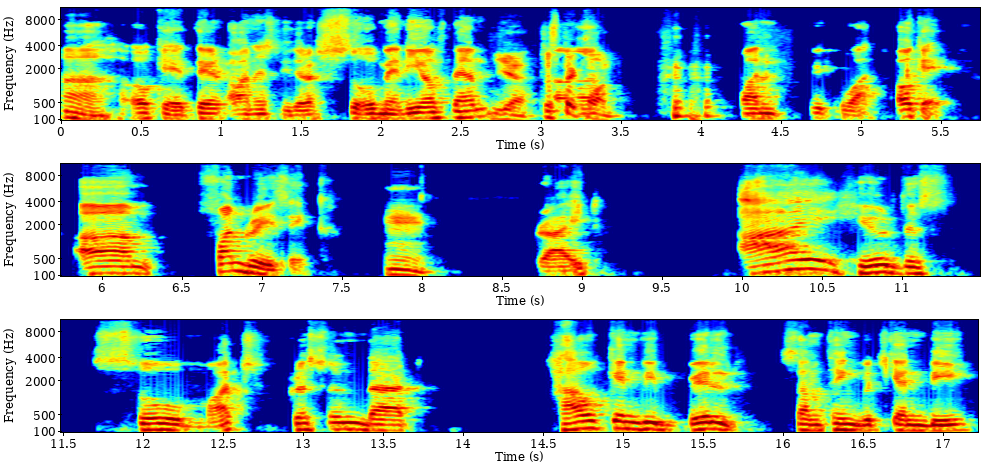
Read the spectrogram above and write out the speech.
Ah, okay, there honestly there are so many of them. Yeah, just pick uh, one. one pick one. Okay, um, fundraising. Mm. Right. I hear this so much, Christian, that how can we build something which can be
